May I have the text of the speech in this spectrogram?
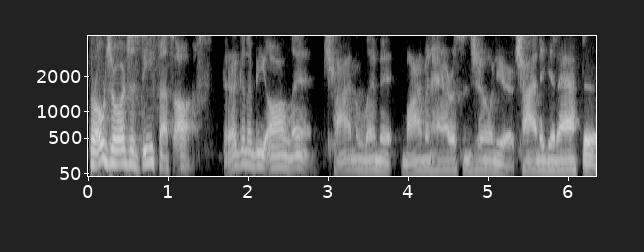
throw Georgia's defense off they're going to be all in, trying to limit Marvin Harrison Jr., trying to get after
